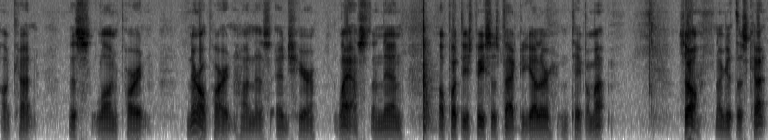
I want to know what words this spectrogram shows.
I'll cut this long part narrow part on this edge here last and then I'll put these pieces back together and tape them up. So I'll get this cut.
